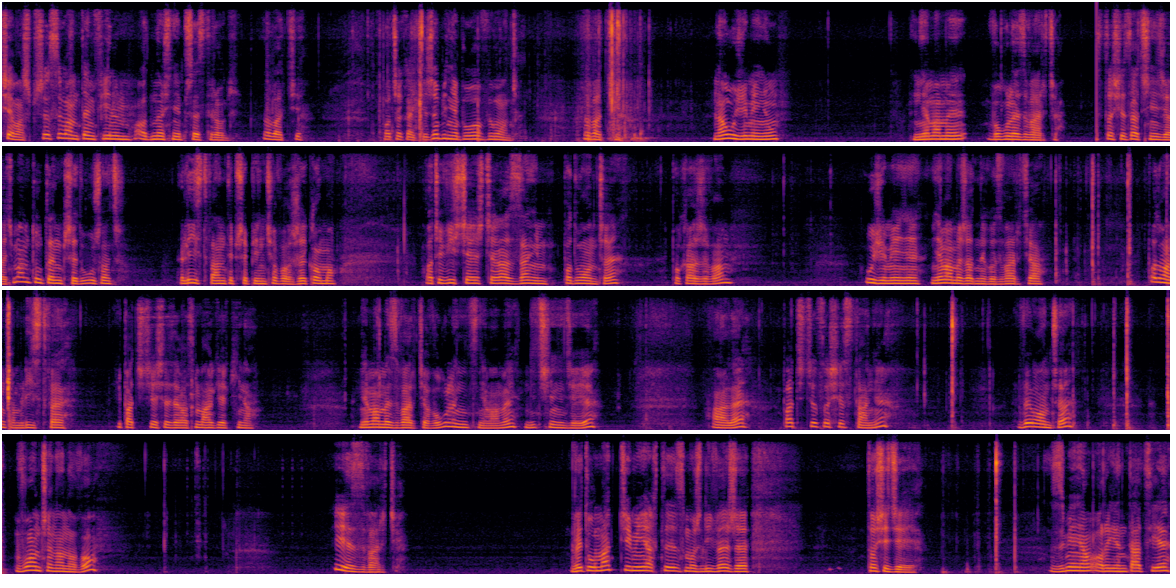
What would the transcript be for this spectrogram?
Siemasz, przesyłam ten film odnośnie przestrogi. Zobaczcie. Poczekajcie, żeby nie było, wyłączę. Zobaczcie. Na uziemieniu nie mamy w ogóle zwarcia. To się zacznie dziać. Mam tu ten przedłużacz, listwa antyprzepięciowo rzekomo. Oczywiście jeszcze raz zanim podłączę, pokażę Wam. Uziemienie, nie mamy żadnego zwarcia. Podłączam listwę i patrzcie się teraz magię kina. Nie mamy zwarcia, w ogóle nic nie mamy, nic się nie dzieje. Ale patrzcie co się stanie. Wyłączę, włączę na nowo i jest zwarcie. Wytłumaczcie mi jak to jest możliwe, że to się dzieje. Zmieniam orientację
